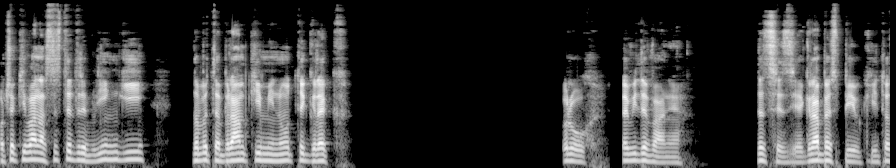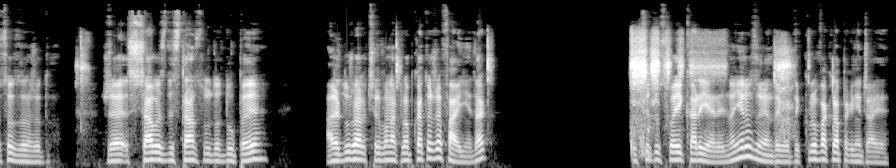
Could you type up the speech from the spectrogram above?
Oczekiwane asysty, driblingi, zdobyte bramki, minuty, grek, ruch, przewidywanie, decyzje, gra bez piłki. To co że to? Że strzały z dystansu do dupy, ale duża czerwona kropka to, że fajnie, tak? U szczytu swojej kariery. No nie rozumiem tego, tych królowa kropek nie czaję.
